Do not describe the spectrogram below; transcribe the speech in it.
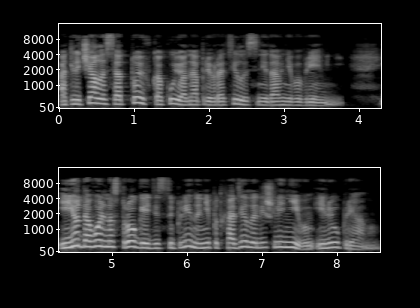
отличалась от той, в какую она превратилась с недавнего времени. Ее довольно строгая дисциплина не подходила лишь ленивым или упрямым,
